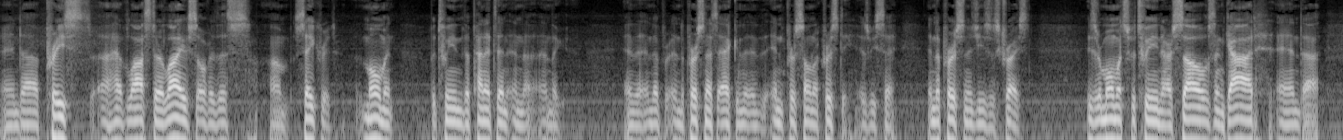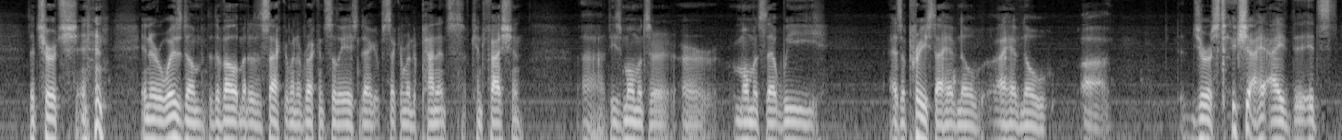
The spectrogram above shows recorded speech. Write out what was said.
And uh, priests uh, have lost their lives over this um, sacred moment between the penitent and the and the and the and the, and the person that's acting in, in persona Christi, as we say, in the person of Jesus Christ. These are moments between ourselves and God, and uh, the church, in, in her wisdom, the development of the sacrament of reconciliation, the sacrament of penance, confession. Uh, these moments are, are moments that we, as a priest, I have no, I have no uh, jurisdiction. I, I, it's,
